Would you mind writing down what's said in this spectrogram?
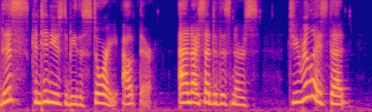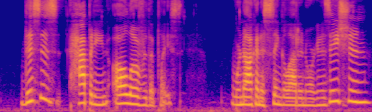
This continues to be the story out there. And I said to this nurse, Do you realize that this is happening all over the place? We're not going to single out an organization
